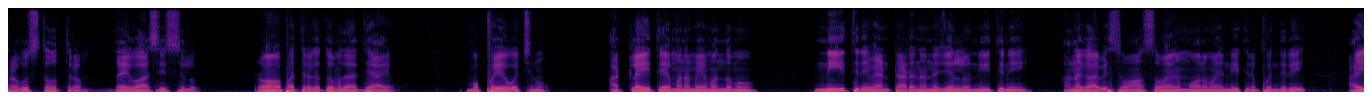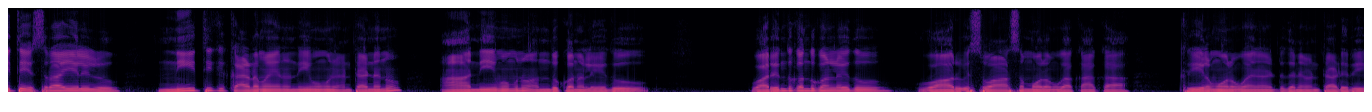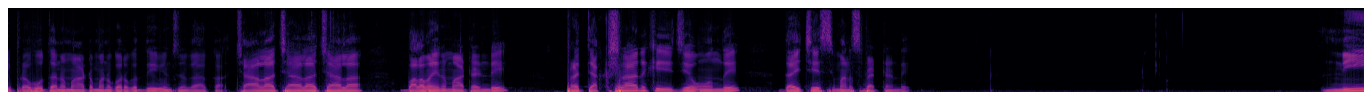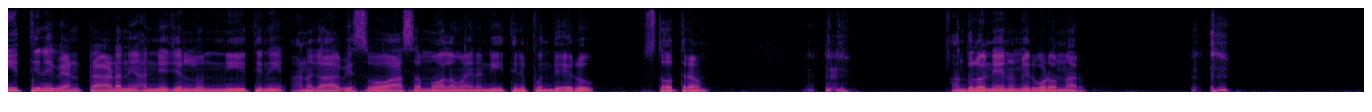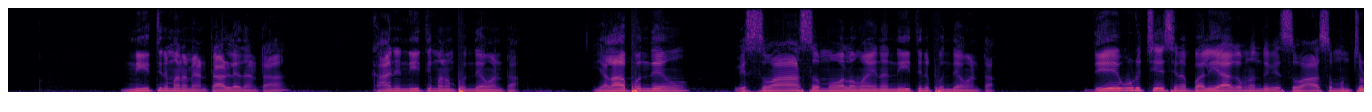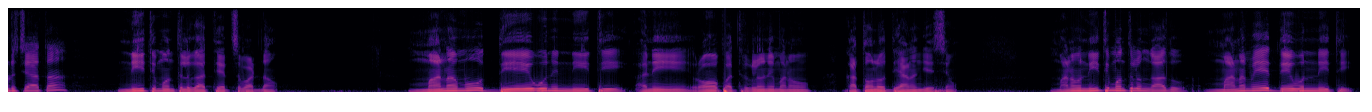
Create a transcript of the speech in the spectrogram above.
ప్రభు స్తోత్రం దైవాశిస్సులు. రోమపత్రిక తొమ్మిదో అధ్యాయం ముప్పై వచ్చును అట్లయితే మనమేమందము? నీతిని వెంటాడని అన్యజనులు నీతిని అనగా విశ్వాసమైన మూలమైన నీతిని పొందిరి. అయితే ఇస్రాయేలీలు నీతికి కారణమైన నియమమును వెంటాడినను ఆ నియమమును అందుకొనలేదు. వారెందుకు అందుకొనలేదు? వారు విశ్వాసం మూలముగా కాక క్రియల మూలమైనదని దాన్ని వెంటాడిరి ప్రభు తన మాట మన కొరకు దీవించిన గాక. చాలా చాలా చాలా బలమైన మాట అండి. ప్రతి అక్షరానికి జీవం ఉంది. దయచేసి మనసు పెట్టండి. నీతిని వెంటాడని అన్యజనులు నీతిని అనగా విశ్వాస మూలమైన నీతిని పొందేరు. స్తోత్రం. అందులో నేను మీరు కూడా ఉన్నారు. నీతిని మనం వెంటాడలేదంట కానీ నీతి మనం పొందామంట. ఎలా పొందాము విశ్వాస మూలమైన నీతిని పొందామంట. దేవుడు చేసిన బలియాగమునందు విశ్వాసం ఉంచుడు చేత నీతిమంతులుగా తీర్చబడ్డాం. మనము దేవుని నీతి అని రోమపత్రికలోనే మనం గతంలో ధ్యానం చేసాం మనం నీతిమంతులం కాదు మనమే దేవుని నీతి.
